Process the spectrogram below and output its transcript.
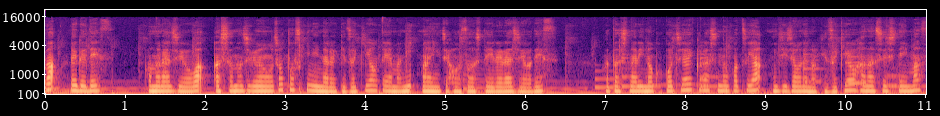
ちは、ルルです。このラジオは明日の自分をちょっと好きになる気づきをテーマに毎日放送しているラジオです。私なりの心地よい暮らしのコツや日常での気づきをお話ししています。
